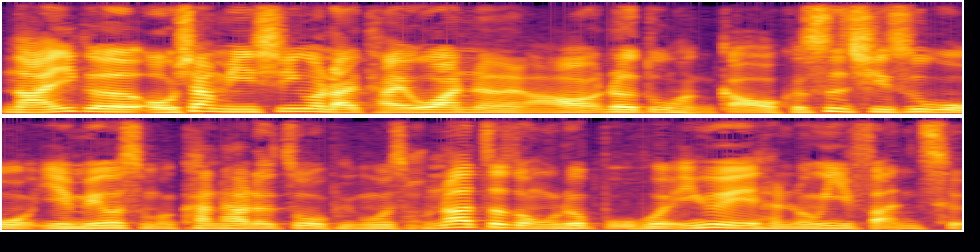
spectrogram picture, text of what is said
哪一个偶像明星又来台湾了，然后热度很高，可是其实我也没有什么看他的作品或什么，那这种我就不会，因为很容易翻车。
